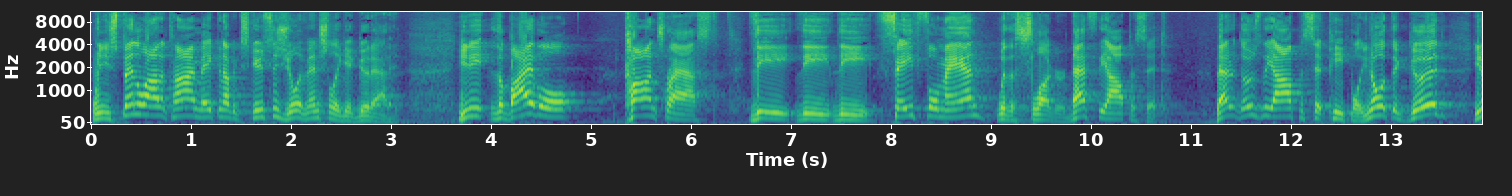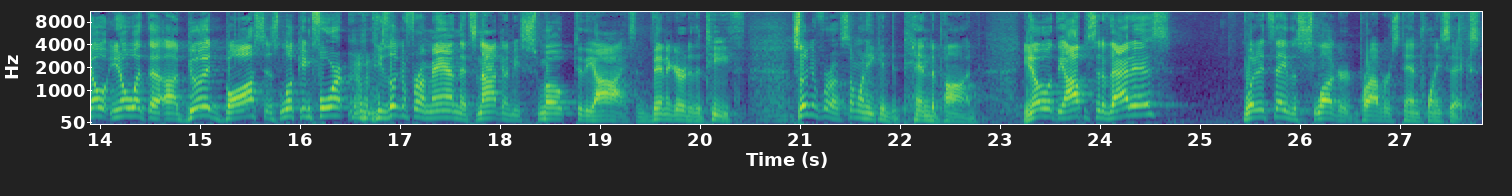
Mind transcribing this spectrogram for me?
When you spend a lot of time making up excuses, you'll eventually get good at it. You need the Bible contrasts the the the faithful man with a sluggard. That's the opposite. That, those are the opposite people. You know what the good, you know, you know what the uh, good boss is looking for? He's looking for a man that's not going to be smoke to the eyes and vinegar to the teeth. He's looking for someone he can depend upon. You know what the opposite of that is? What did it say? The sluggard, Proverbs 10 26.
